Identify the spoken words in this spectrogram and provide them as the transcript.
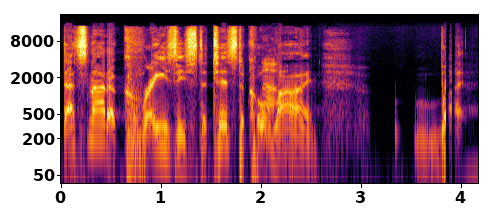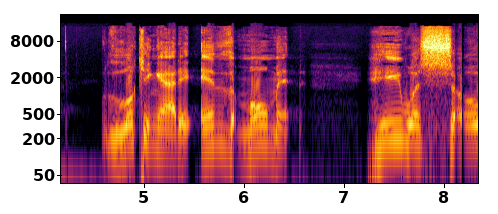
that's not a crazy statistical No. line, but looking at it in the moment, he was so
